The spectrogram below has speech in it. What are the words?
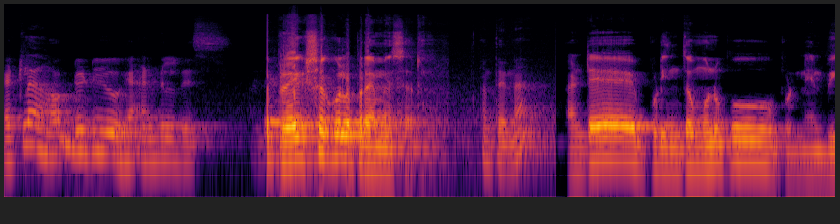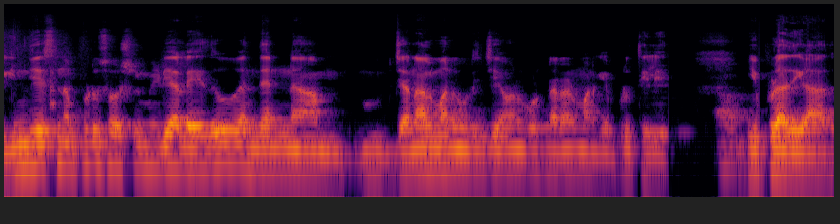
ఎట్లా? How did you handle this అంటే ప్రేక్షకుల ప్రేమే సార్. అంతేనా? అంటే ఇప్పుడు ఇంత మునుపు ఇప్పుడు నేను బిగిన్ చేసినప్పుడు సోషల్ మీడియా లేదు అండ్ దెన్ జనాలు మన గురించి ఏమనుకుంటున్నారని మనకి ఎప్పుడు తెలియదు ఇప్పుడు అది కాదు.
